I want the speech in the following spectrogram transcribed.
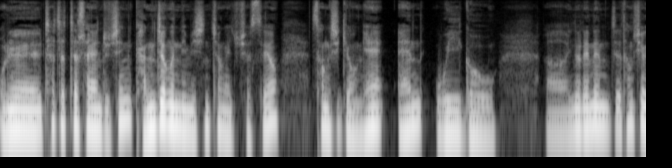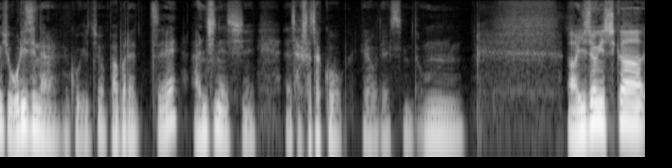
오늘 차차차 사연 주신 강정은 님이 신청해 주셨어요. 성시경의 And We Go. 어, 이 노래는 이제 성시경 씨 오리지널 곡이죠. 바버렛츠의 안신애 씨 작사 작곡이라고 되어 있습니다. 음. 아, 이정희 씨가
